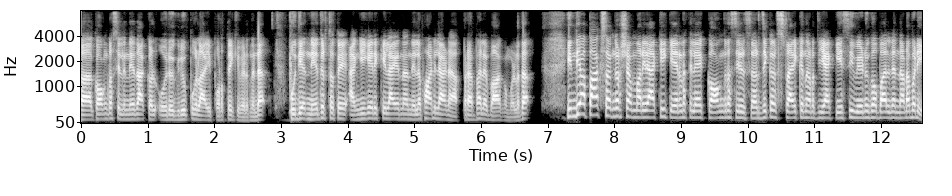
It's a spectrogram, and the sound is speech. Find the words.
കോൺഗ്രസിലെ നേതാക്കൾ ഓരോ ഗ്രൂപ്പുകളായി പുറത്തേക്ക് വരുന്നുണ്ട്. പുതിയ നേതൃത്വത്തെ അംഗീകരിക്കില്ല എന്ന നിലപാടിലാണ് പ്രബല ഭാഗമുള്ളത് ഇന്ത്യ പാക് സംഘർഷം മറിയാക്കി കേരളത്തിലെ കോൺഗ്രസിൽ സർജിക്കൽ സ്ട്രൈക്ക് നടത്തിയ കെ സി വേണുഗോപാലിന്റെ നടപടി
